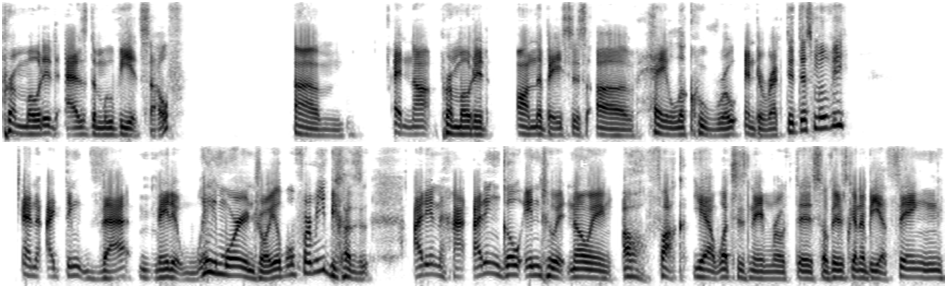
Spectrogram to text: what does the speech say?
promoted as the movie itself, um, and not promoted on the basis of hey, look who wrote and directed this movie and I think that made it way more enjoyable for me because I didn't ha- I didn't go into it knowing oh fuck yeah what's his name wrote this so there's gonna be a thing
